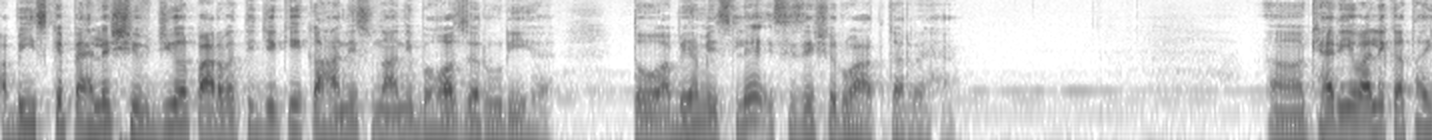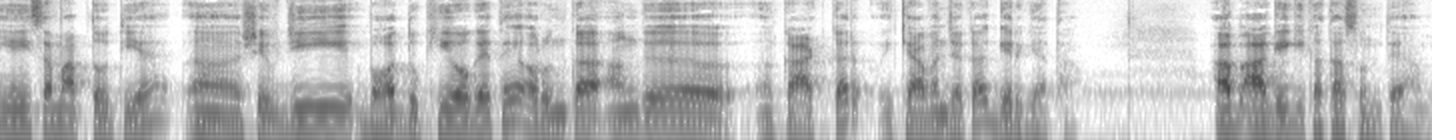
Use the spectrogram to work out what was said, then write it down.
अभी इसके पहले शिव जी और पार्वती जी की कहानी सुनानी बहुत ज़रूरी है। तो अभी हम इसलिए इसी से शुरुआत कर रहे हैं। खैर ये वाली कथा यहीं समाप्त होती है। शिव जी बहुत दुखी हो गए थे और उनका अंग काट कर इक्यावन जगह गिर गया था। अब आगे की कथा सुनते हैं हम।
